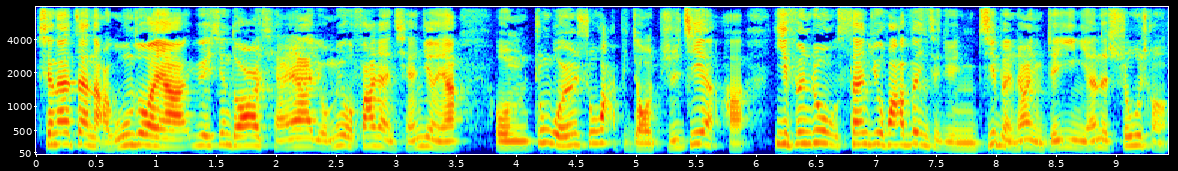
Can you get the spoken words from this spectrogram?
现在在哪工作呀？月薪多少钱呀？有没有发展前景呀？我们中国人说话比较直接啊，一分钟三句话问下去，你基本上你这一年的收成，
